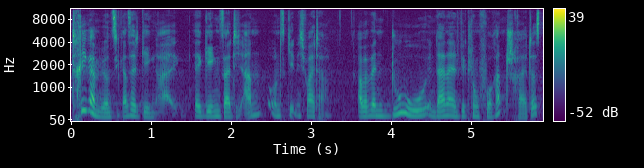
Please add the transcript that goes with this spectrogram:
triggern wir uns die ganze Zeit gegen, äh, gegenseitig an und es geht nicht weiter. Aber wenn du in deiner Entwicklung voranschreitest,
